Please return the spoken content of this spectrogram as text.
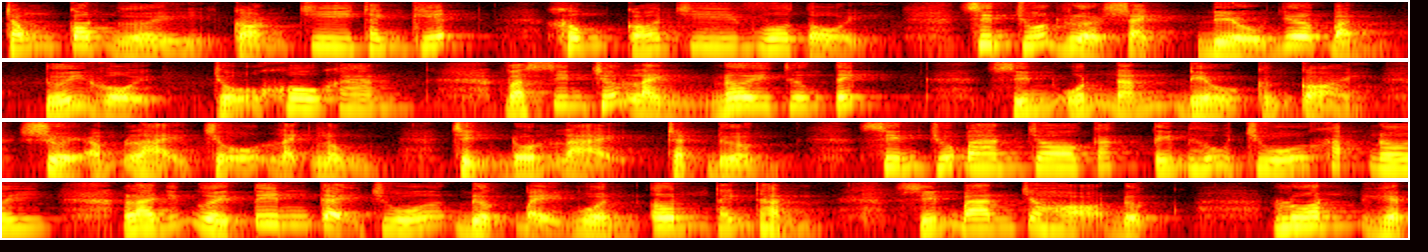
trong con người còn chi thanh khiết, không có chi vô tội. Xin Chúa rửa sạch điều nhơ bẩn, tưới gội chỗ khô khan, và xin chữa lành nơi thương tích, xin uốn nắn điều cứng cỏi, sưởi ấm lại chỗ lạnh lùng, chỉnh đốn lại trật đường. Xin Chúa ban cho các tín hữu Chúa khắp nơi là những người tin cậy Chúa được bảy nguồn ơn thánh thần. Xin ban cho họ được luôn hiệp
